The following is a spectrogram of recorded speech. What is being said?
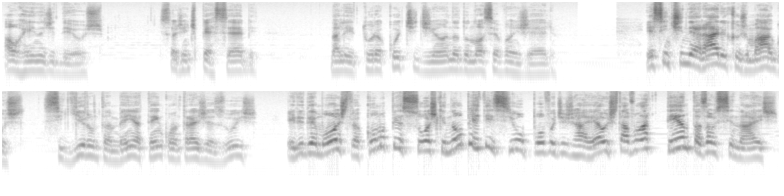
ao reino de Deus. Isso a gente percebe na leitura cotidiana do nosso Evangelho. Esse itinerário que os magos seguiram também até encontrar Jesus, ele demonstra como pessoas que não pertenciam ao povo de Israel estavam atentas aos sinais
